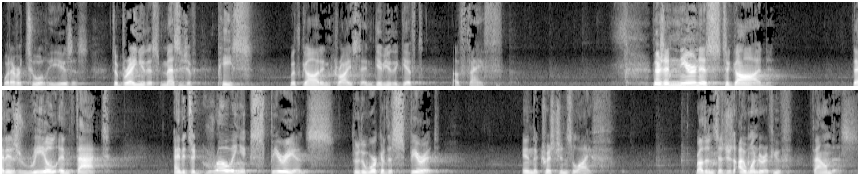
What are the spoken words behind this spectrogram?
whatever tool he uses to bring you this message of peace with God in Christ and give you the gift of faith. There's a nearness to God that is real in fact, and it's a growing experience through the work of the Spirit in the Christian's life. Brothers and sisters, I wonder if you've found this.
